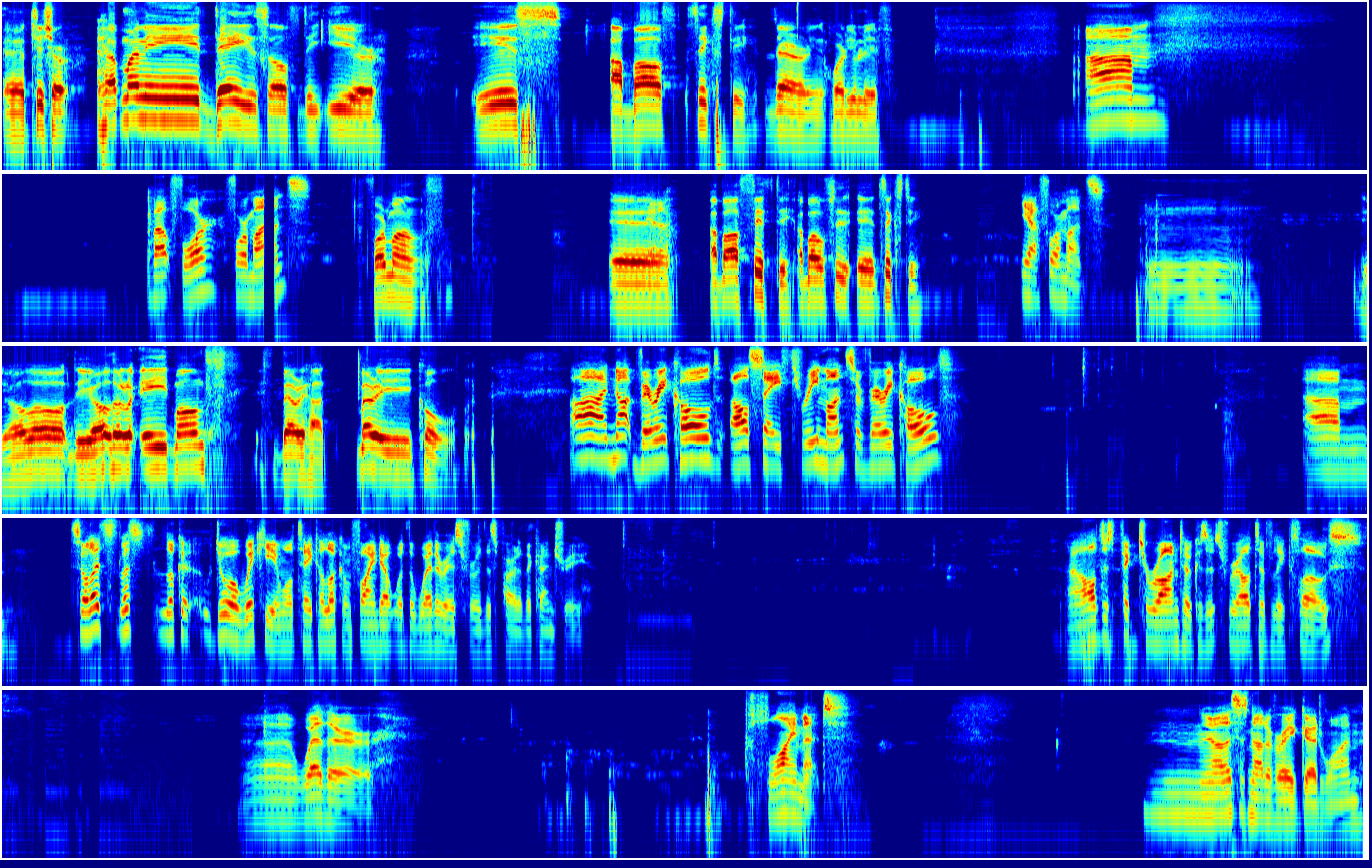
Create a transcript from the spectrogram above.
Uh, teacher, how many days of the year is above 60 there in where you live? Um, about four, four months. Four months. Uh, Yeah. About 50, about uh, 60. Yeah, four months. Mm. The other, the other eight months, very hot, very cold. Uh, not very cold. I'll say three months are very cold. Um, so let's let's look at do a wiki and we'll take a look and find out what the weather is for this part of the country. I'll just pick Toronto because it's relatively close. Uh, weather. Climate. No, this is not a very good one.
